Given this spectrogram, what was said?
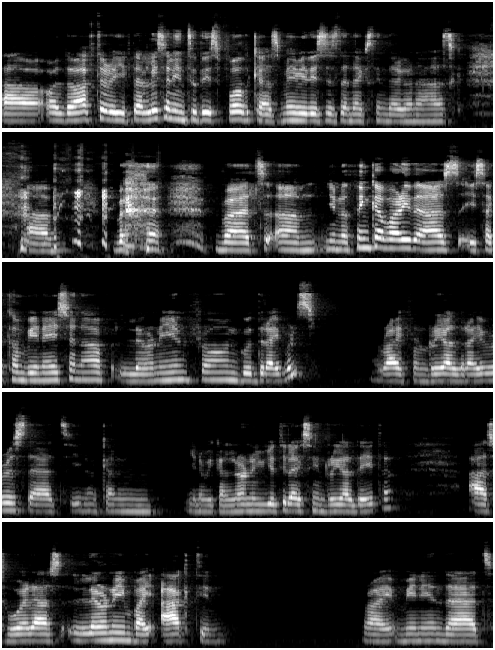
uh, although after if they're listening to this podcast, maybe this is the next thing they're gonna ask. Um, but but um, you know think about it as it's a combination of learning from good drivers, right? From real drivers that you know can you know we can learn utilizing real data, as well as learning by acting right? Meaning that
